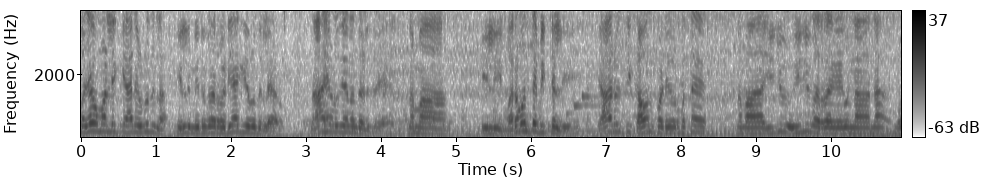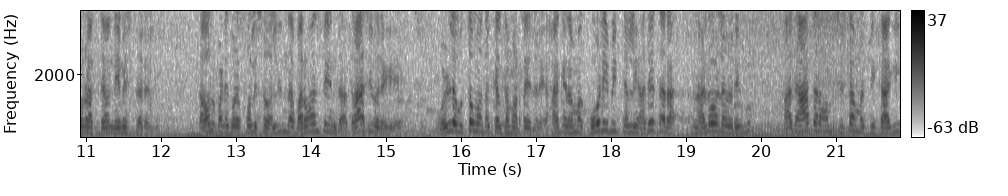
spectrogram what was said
ಬಚಾವ್ ಮಾಡಲಿಕ್ಕೆ ಯಾರು ಇರುವುದಿಲ್ಲ. ಇಲ್ಲಿ ಮೀನುಗಾರರು ರೆಡಿಯಾಗಿ ಇರುವುದಿಲ್ಲ ಯಾರು? ನಾ ಹೇಳೋದು ಏನಂತ ಹೇಳಿದರೆ, ನಮ್ಮ ಇಲ್ಲಿ ಮರವಂತೆ ಬೀಚಲ್ಲಿ ಯಾವ ರೀತಿ ಕಾವಲು ಪಡೆಯೋರು ಮತ್ತು ನಮ್ಮ ಈಜು, ಈಜುಗಾರರಾಗಿ ನಾ ನಾ ಮೂರ್ನಾಲ್ಕು ಜನ ನೇಮಿಸಿದ್ದಾರೆ ಅಲ್ಲಿ. ಕಾವಲು ಪಡೆಗಳ ಪೊಲೀಸರು ಅಲ್ಲಿಂದ ಬರುವಂತೆಯಿಂದ ತ್ರಾಸಿವರೆಗೆ ಒಳ್ಳೆ ಉತ್ತಮವಾದ ಕೆಲಸ ಮಾಡ್ತಾ ಇದ್ದಾರೆ. ಹಾಗೆ ನಮ್ಮ ಕೋಡಿ ಬೀಚಲ್ಲಿ ಅದೇ ಥರ ಹಳ್ಳವಳ್ಳಿವರೆಗೂ ಅದೇ ಆ ಥರ ಒಂದು ಸಿಸ್ಟಮೆಟಿಕ್ ಆಗಿ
